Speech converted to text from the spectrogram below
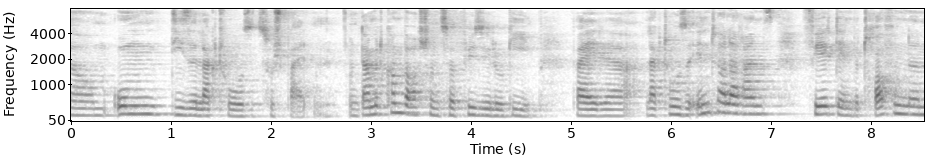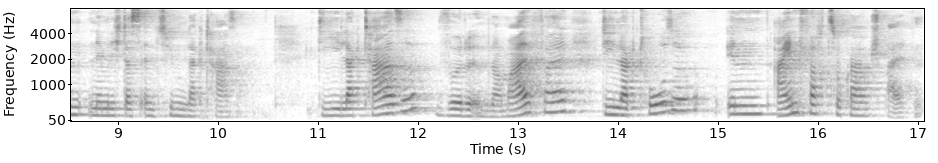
ähm, um diese Laktose zu spalten. Und damit kommen wir auch schon zur Physiologie. Bei der Laktoseintoleranz fehlt den Betroffenen nämlich das Enzym Laktase. Die Laktase würde im Normalfall die Laktose in Einfachzucker spalten.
